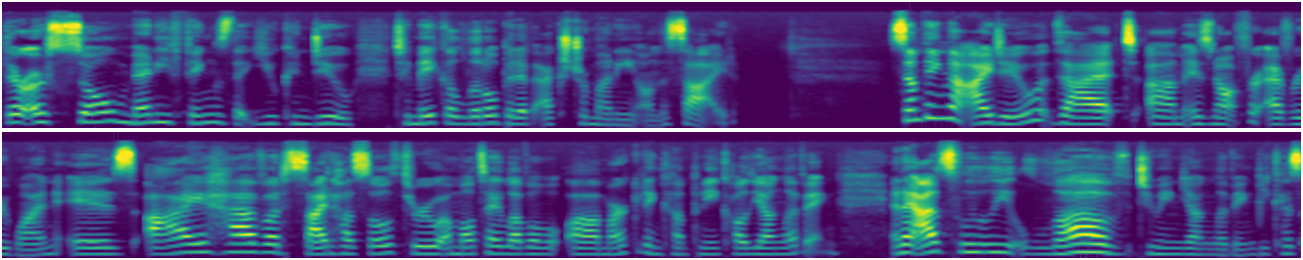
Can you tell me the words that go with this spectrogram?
There are so many things that you can do to make a little bit of extra money on the side. Something that I do that um, is not for everyone is I have a side hustle through a multi level uh, marketing company called Young Living. And I absolutely love doing Young Living because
